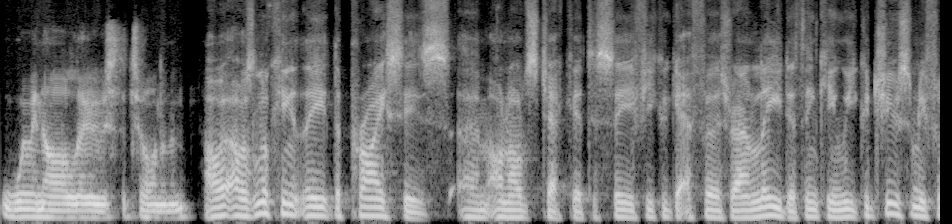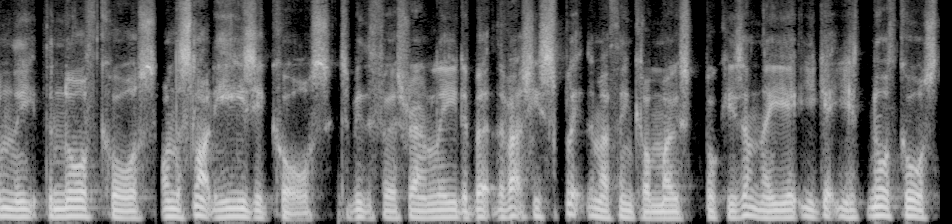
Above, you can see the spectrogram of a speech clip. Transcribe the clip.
win or lose the tournament. I, I was looking at the the prices um, on Oddschecker to see if you could get a first round leader, thinking we could choose somebody from the the North course on the slightly easier course to be the first round leader leader, but they've actually split them, I think, on most bookies, haven't they? You, you, get your North Course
